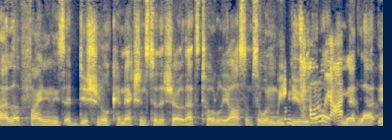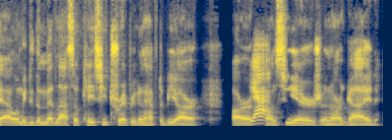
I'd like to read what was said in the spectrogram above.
I love finding these additional connections to the show. That's totally awesome. So when we it's do totally the, like, awesome. Med La- yeah, when we do the Med Lasso KC trip, you're going to have to be our our yeah. concierge and our guide.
